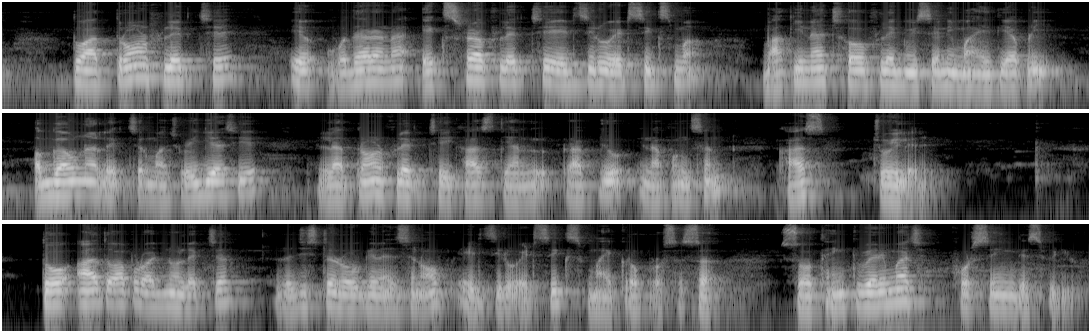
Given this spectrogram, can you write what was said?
તો આ ત્રણ ફ્લેગ છે, એ વધારાના એક્સ્ટ્રા ફ્લેગ છે એટ ઝીરો એટ સિક્સમાં બાકીના છ ફ્લેગ વિશેની માહિતી આપણી અગાઉના લેક્ચરમાં જોઈ ગયા છીએ. એટલે આ ત્રણ ફ્લેગ છે એ ખાસ ધ્યાન રાખજો, એના ફંક્શન ખાસ જોઈ લેજો. તો આ તો આપણો આજનો lecture register organization of eight zero eight six microprocessor so thank you very much for seeing this video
